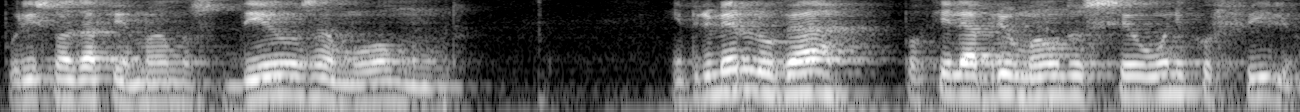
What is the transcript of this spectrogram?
Por isso nós afirmamos: Deus amou ao mundo. Em primeiro lugar, porque ele abriu mão do seu único filho.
